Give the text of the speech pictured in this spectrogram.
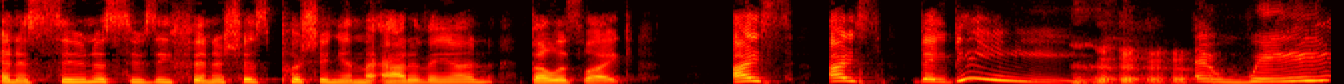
And as soon as Susie finishes pushing in the Ativan, Bella's like, ice, ice, baby. and we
